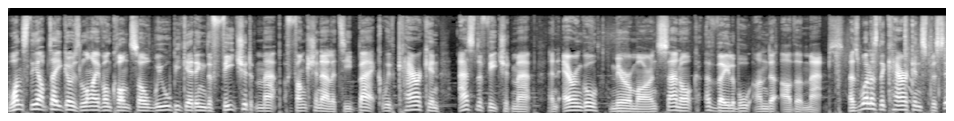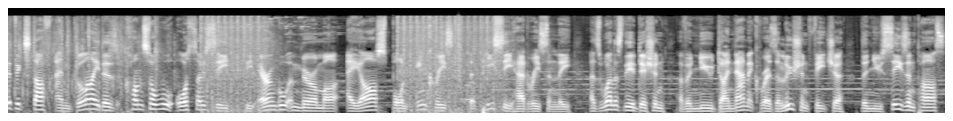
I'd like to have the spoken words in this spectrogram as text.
Once the update goes live on console, we will be getting the featured map functionality back with Karakin as the featured map and Erangel, Miramar and Sanhok available under other maps. As well as the Karakin specific stuff and gliders, console will also see the Erangel and Miramar AR spawn increase that PC had recently as well as the addition of a new dynamic resolution feature, the new season pass,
